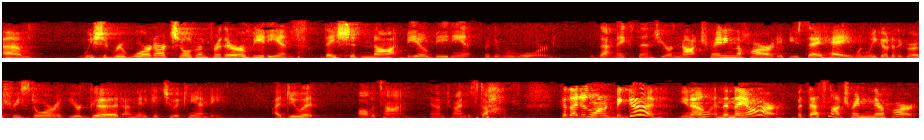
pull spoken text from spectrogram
Um, we should reward our children for their obedience. They should not be obedient for the reward. Does that make sense? You're not training the heart if you say, hey, when we go to the grocery store, if you're good, I'm going to get you a candy. I do it all the time, and I'm trying to stop. Because I just want them to be good, you know, and then they are. But that's not training their heart.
